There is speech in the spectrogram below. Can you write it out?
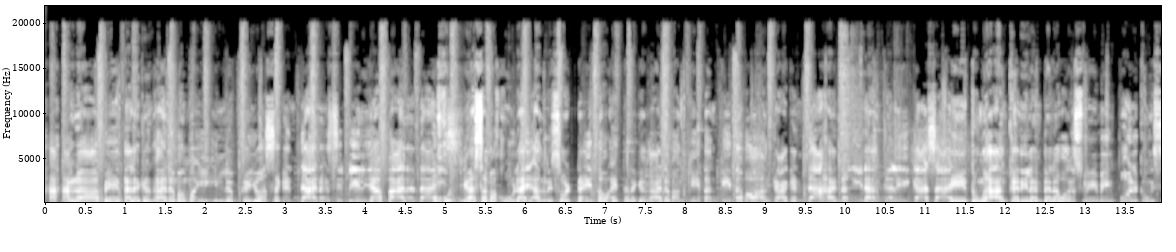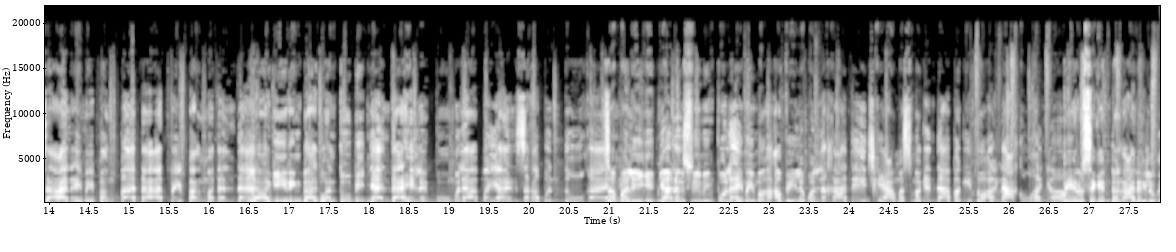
Grabe, talaga nga namang mai-inlove kayo sa ganda ng Sevilla Paradise. Bukod nga sa makulay, ang resort na ito ay talaga nga namang kitang-kita mo ang kagandahan ng inang kalikasan. Ito nga ang kanilang dalawang swimming pool kung saan ay may pangbata at may pang matanda. Lagi ring bago ang tubig niyan dahil nagmumula pa yan sa kabundukan. Sa paligid nga ng swimming pool ay may mga available na cottage kaya mas maganda pag ito ang nakuha nyo. Pero sa ganda nga ng lugar,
